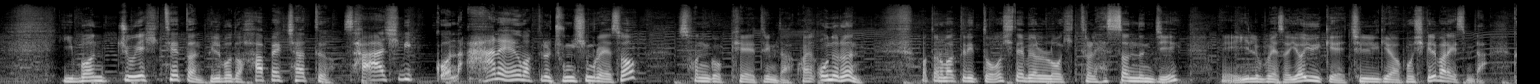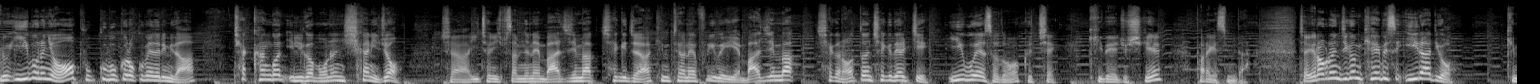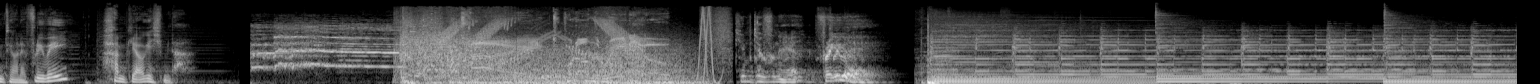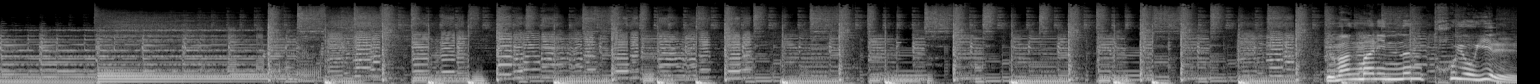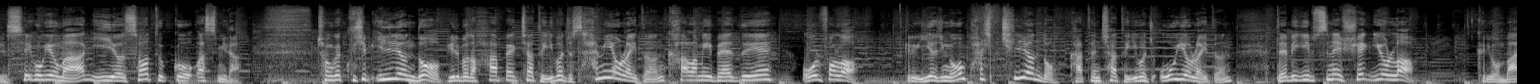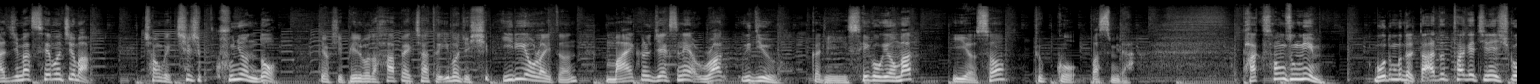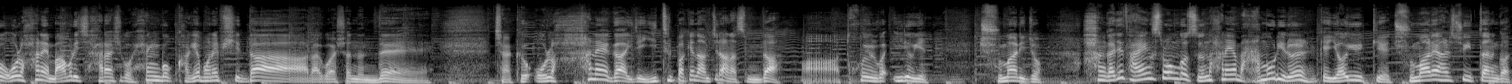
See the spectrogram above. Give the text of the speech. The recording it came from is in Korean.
이번 주에 히트했던 빌보드 핫백 차트 40위권 안에 음악들을 중심으로 해서 선곡해 드립니다. 과연 오늘은 어떤 음악들이 또 시대별로 히트를 했었는지 일부에서 여유 있게 즐겨 보시길 바라겠습니다. 그리고 2부는요 북구북구로 꾸며드립니다. 책 한 권 읽어보는 시간이죠. 자, 2023년의 마지막 책이자 김태현의 프리웨이의 마지막 책은 어떤 책이 될지 2부에서도 그 책 기대해 주시길 바라겠습니다. 자, 여러분은 지금 KBS 2라디오 김태훈의 프리웨이 함께하고 계십니다. 김태훈의 프리웨이 음악만 있는 토요일 세 곡의 음악 이어서 듣고 왔습니다. 1991년도 빌보드 핫백 차트 이번 주 3위에 올라있던 칼라미 베드의 All for Love 그리고 이어진 곡은 87년도 같은 차트 이번 주 5위에 올라있던 데비 깁슨의 Shake Your Love 그리고 마지막 세 번째 음악 1979년도 역시 빌보드 핫백 차트 이번 주 11위에 올라있던 마이클 잭슨의 Rock With You까지 세 곡의 음악 이어서 듣고 왔습니다. 박성숙님, 모든 분들 따뜻하게 지내시고 올 한 해 마무리 잘 하시고 행복하게 보냅시다. 라고 하셨는데, 자, 그 올 한 해가 이제 이틀밖에 남질 않았습니다. 아, 토요일과 일요일, 주말이죠. 한 가지 다행스러운 것은 한해 마무리를 이렇게 여유있게 주말에 할 수 있다는 것.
